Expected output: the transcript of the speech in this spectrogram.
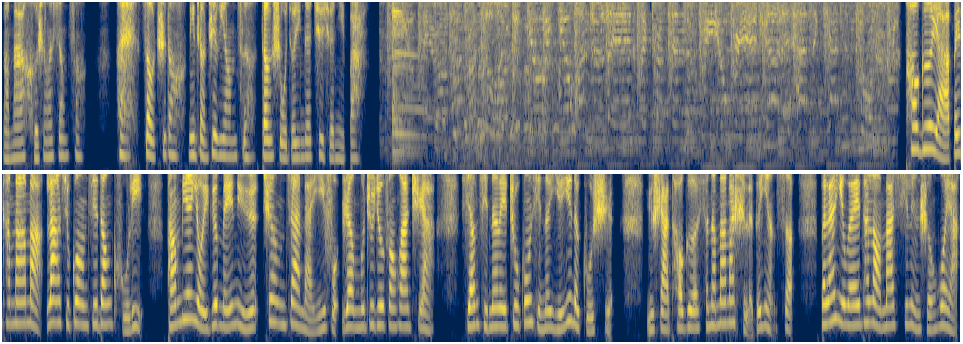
老妈合上了相册，哎，早知道你长这个样子，当时我就应该拒绝你爸。涛哥呀，被他妈妈拉去逛街当苦力，旁边有一个美女正在买衣服，忍不住就放花痴啊，想起那位助攻型的爷爷的故事。于是啊，涛哥向他妈妈使了个眼色，本来以为他老妈心领神会呀，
